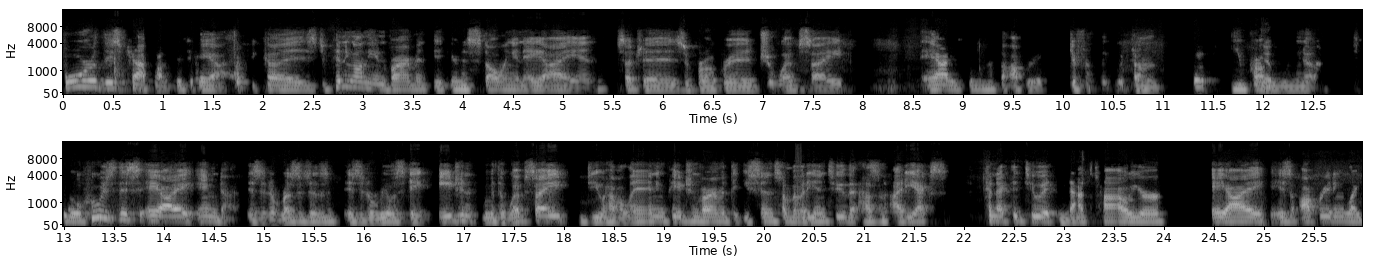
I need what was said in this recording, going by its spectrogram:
for this chatbot, this AI? Because depending on the environment that you're installing an AI in, such as a brokerage, a website, AI is going to have to operate differently, which I'm you probably yep. know. So, who is this AI aimed at? Is it a resident? Is it a real estate agent with a website? Do you have a landing page environment that you send somebody into that has an IDX connected to it, and that's how your AI is operating? Like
